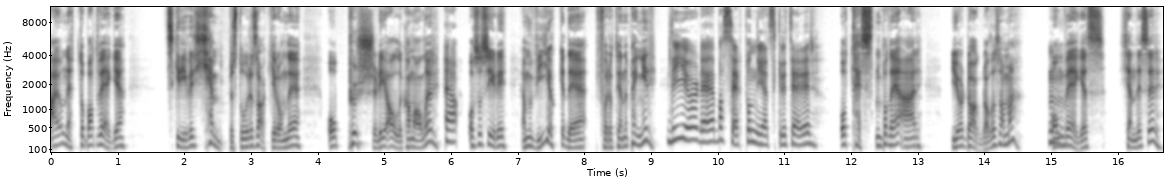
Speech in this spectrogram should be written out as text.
er jo nettopp at VG skriver kjempestore saker om de, og pusher de i alle kanaler. Ja. Og så sier de ja, men vi gjør ikke det for å tjene penger. De gjør det basert på nyhetskriterier. Og testen på det er gjør Dagbladet samme om VGs kjendiser.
